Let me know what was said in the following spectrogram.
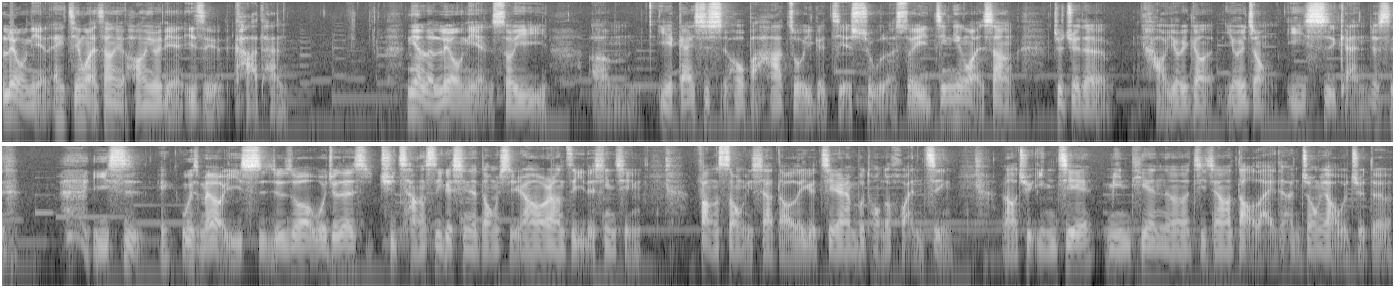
六年，哎，今天晚上好像有点一直卡痰。念了六年，所以嗯，也该是时候把它做一个结束了。所以今天晚上就觉得好，有一个有一种仪式感，就是 仪式。哎，为什么要有仪式？就是说，我觉得去尝试一个新的东西，然后让自己的心情放松一下，到了一个截然不同的环境，然后去迎接明天呢即将要到来的很重要。我觉得。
